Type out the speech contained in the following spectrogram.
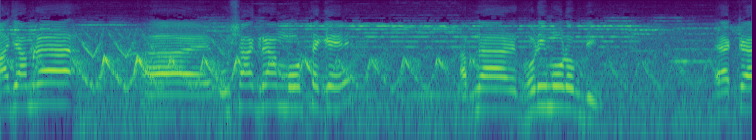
আজ আমরা উষাগ্রাম মোড় থেকে আপনার ঘড়ি মোড় অবধি। একটা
